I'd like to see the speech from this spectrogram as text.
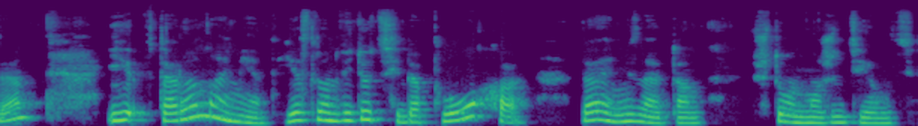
Да? И второй момент, если он ведет себя плохо, да, я не знаю, там, что он может делать,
